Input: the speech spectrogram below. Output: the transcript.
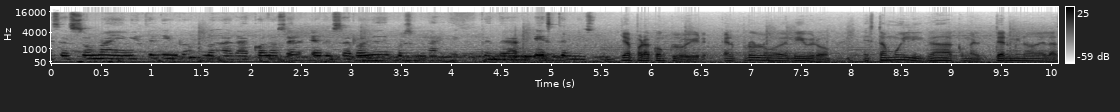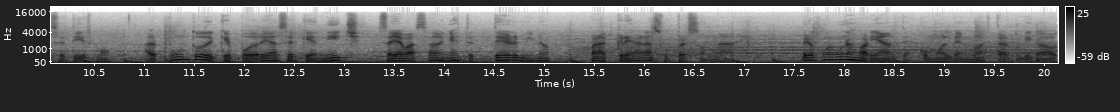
que se suman en este libro nos hará conocer el desarrollo de personaje que tendrá este mismo. Ya para concluir, el prólogo del libro está muy ligada con el término del ascetismo, al punto de que podría ser que Nietzsche se haya basado en este término para crear a su personaje, pero con algunas variantes, como el de no estar ligado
